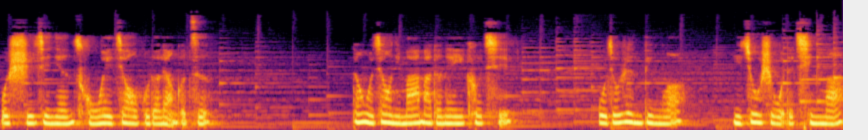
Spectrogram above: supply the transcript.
我十几年从未叫过的两个字。当我叫你妈妈的那一刻起，我就认定了，你就是我的亲妈。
